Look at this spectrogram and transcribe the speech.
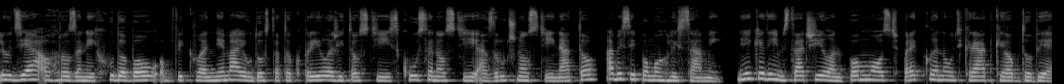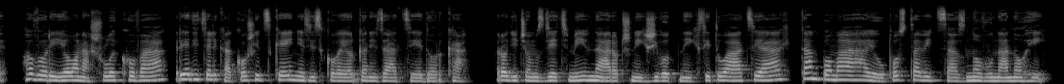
Ľudia ohrození chudobou obvykle nemajú dostatok príležitostí, skúseností a zručností na to, aby si pomohli sami. Niekedy im stačí len pomôcť preklenúť krátke obdobie, hovorí Jolana Šuleková, riaditeľka Košickej neziskovej organizácie Dorka. Rodičom s deťmi v náročných životných situáciách tam pomáhajú postaviť sa znovu na nohy.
